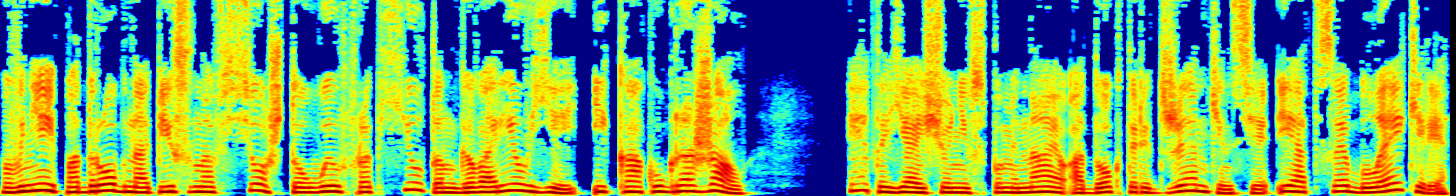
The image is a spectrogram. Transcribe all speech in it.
В ней подробно описано все, что Уилфред Хилтон говорил ей и как угрожал — это я еще не вспоминаю о докторе Дженкинсе и отце Блэкере,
